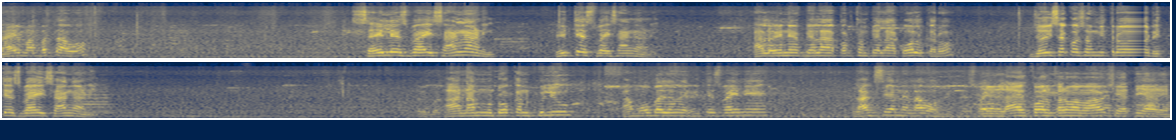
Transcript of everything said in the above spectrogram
લાઈવમાં બતાવો. શૈલેષભાઈ સાંગાણી રિતેશભાઈ સાંગાણી. હાલો એને પહેલા પ્રથમ પહેલા કોલ કરો. જોઈ શકો છો મિત્રો રિતેશભાઈ સાંગાણી. આ નામનું ટોકન ખુલ્યું. આ મોબાઈલ હવે રિતેશભાઈને લાગશે અને લાવો રિતેશભાઈ. લાઈવ કોલ કરવામાં આવશે અત્યારે.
